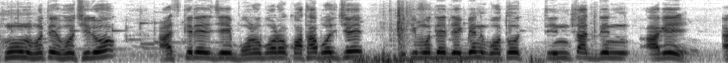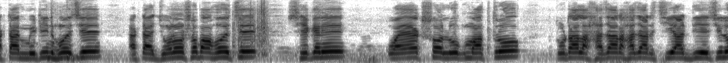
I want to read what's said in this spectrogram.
খুন হতে হয়েছিল। আজকের যে বড় বড় কথা বলছে, ইতিমধ্যে দেখবেন গত তিন চার দিন আগে একটা মিটিং হয়েছে, একটা জনসভা হয়েছে, সেখানে কয়েকশো লোক মাত্র টোটাল হাজার হাজার চেয়ার দিয়েছিল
